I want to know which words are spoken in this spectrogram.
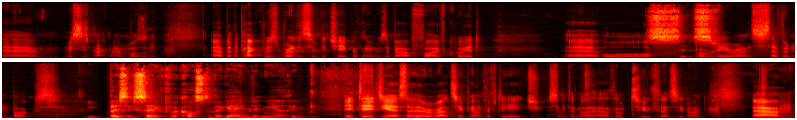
Um, Mrs. Pac-Man wasn't. Uh, but the pack was relatively cheap. I think it was about five quid, uh, or It's- probably around seven bucks. You basically saved the cost of a game, didn't you? I think. It did, yeah. So they were about two pound fifty each, something like that. I thought two thirty nine. Um,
